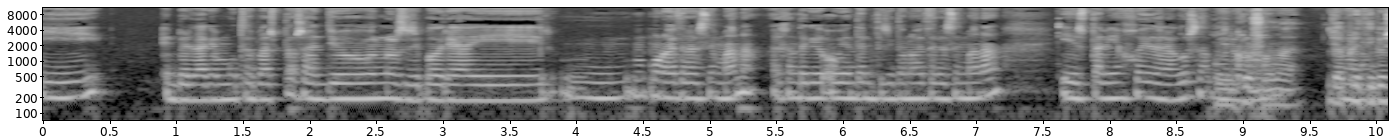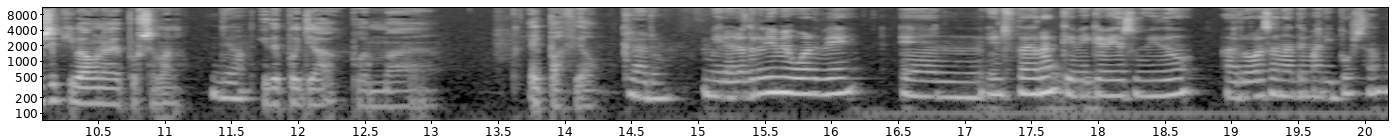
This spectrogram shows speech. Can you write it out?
Y es verdad que es mucha pasta. O sea, yo no sé si podría ir mm, una vez a la semana. Hay gente que obviamente necesita una vez a la semana y está bien jodida la cosa. O Pero, incluso más. Yo al principio sí que iba una vez por semana. Ya, Y después ya, pues más espaciado. claro. Mira, el otro día me guardé en Instagram que vi que había subido arroba sanate mariposa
